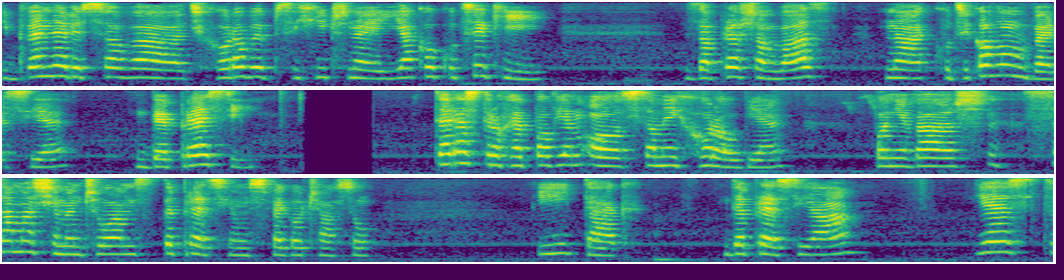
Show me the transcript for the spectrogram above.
i będę rysować choroby psychiczne jako kucyki. Zapraszam Was na kucykową wersję depresji. Teraz trochę powiem o samej chorobie, ponieważ sama się męczyłam z depresją swego czasu. I tak, depresja jest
